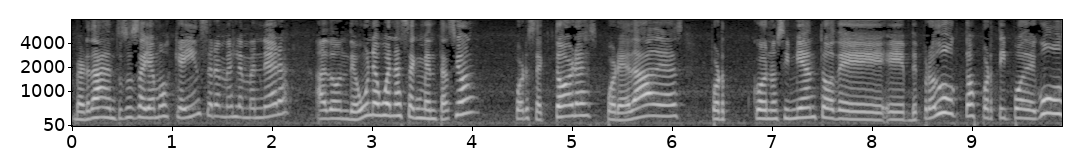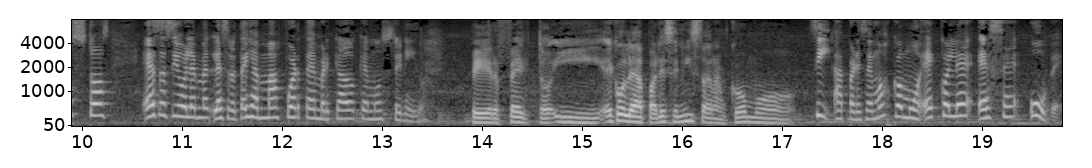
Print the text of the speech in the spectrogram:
¿verdad? Entonces sabíamos que Instagram es la manera a donde una buena segmentación por sectores, por edades, por conocimiento de, eh, productos, por tipo de gustos, esa ha sido la, la estrategia más fuerte de mercado que hemos tenido. Perfecto. ¿Y Ecole aparece en Instagram como...? Sí, aparecemos como Ecole SV.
